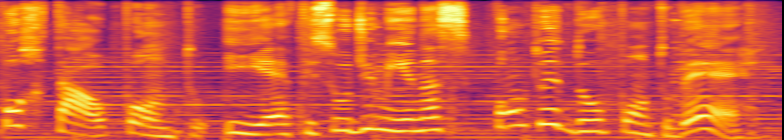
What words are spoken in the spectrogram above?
portal.ifsuldeminas.edu.br.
